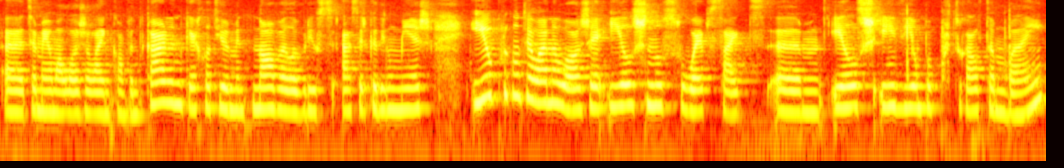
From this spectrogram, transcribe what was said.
Uh, também é uma loja lá em Covent Garden, que é relativamente nova, ela abriu há cerca de um mês. E eu perguntei lá na loja e eles no seu website, um, eles enviam para Portugal também.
